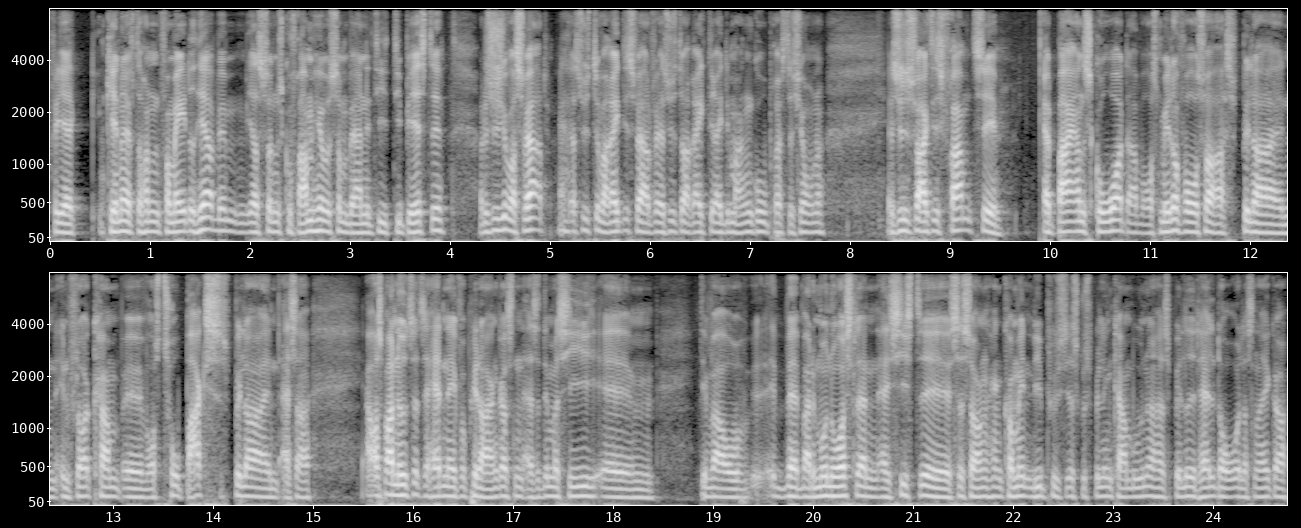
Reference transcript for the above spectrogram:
For jeg kender efterhånden formatet her, hvem jeg sådan skulle fremhæve som værende de, de bedste. Og det synes jeg var svært. Ja. Jeg synes, det var rigtig svært, for jeg synes, der var rigtig, rigtig mange gode præstationer. Jeg synes faktisk frem til, at Bayern scorer, der vores midterforsvar spiller en, en flot kamp, øh, vores to backs spiller en... Altså, jeg er også bare nødt til at tage hatten af for Peter Ankersen. Altså, det må sige... Øh, det var jo, hvad var det mod Nordsjælland af sidste øh, sæson, han kom ind lige pludselig jeg skulle spille en kamp uden at have spillet et halvt år eller sådan noget, ikke? Og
